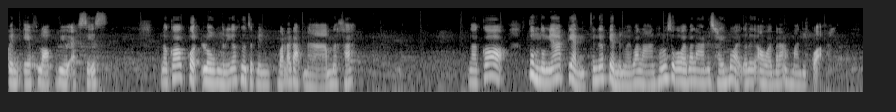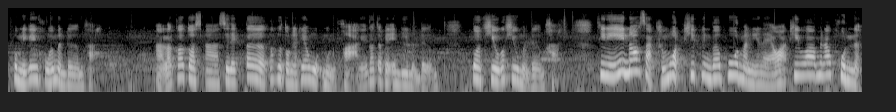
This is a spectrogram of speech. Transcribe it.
เป็น F lock view axis แล้วก็กดลงอันนี้ก็คือจะเป็นวัดระดับน้ำนะคะ แล้วก็ตุ่มตรงนี้เปลี่ยนเฟนเดอร์เปลี่ยนเป็นไวบาลานเพราะรู้สึกว่าไวบาลานใช้บ่อยก็เลยเอาไวบาลานออกมาดีกว่า ปุ่มนี้ก็ยังคงไว้เหมือนเดิมค่ะอะแล้วก็ตัวอ่า selector ก็คือตรงนี้ที่เราหมุนหมุนขวาเงี้ยก็จะเป็น ND เหมือนเดิม ตัว Q ก็ Q เหมือนเดิมค่ะ ทีนี้นอกจากทั้งหมดที่พินเวอร์พูดมานี้แล้วอะที่ว่าไม่เล่าคุณอะ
